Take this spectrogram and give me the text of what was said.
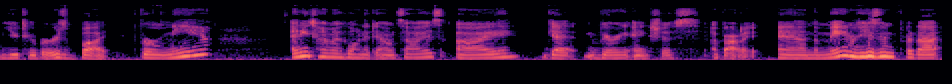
YouTubers, but for me, anytime I want to downsize, I get very anxious about it. And the main reason for that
